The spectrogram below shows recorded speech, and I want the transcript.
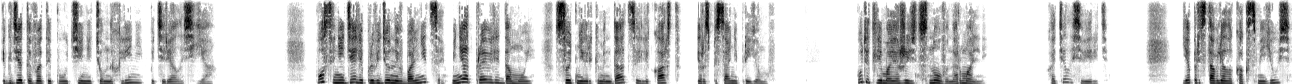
и где-то в этой паутине темных линий потерялась я. После недели, проведенной в больнице, меня отправили домой, сотни рекомендаций, лекарств и расписаний приемов. Будет ли моя жизнь снова нормальной? Хотелось верить. Я представляла, как смеюсь,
